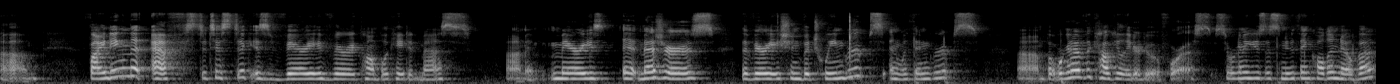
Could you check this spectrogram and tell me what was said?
um, finding the F statistic is very, very complicated mess. Um, it, marries, it measures the variation between groups and within groups, um, but we're gonna have the calculator do it for us. So we're gonna use this new thing called ANOVA,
